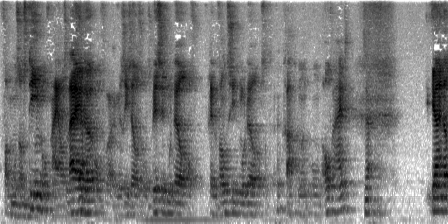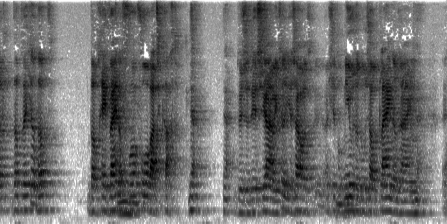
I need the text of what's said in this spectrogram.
Van ons als team, of mij als leider, of uh, misschien zelfs ons businessmodel of relevantiemodel als het gaat om een, om een overheid. Ja. Ja, en dat, dat weet je wel, dat, dat geeft weinig voor, voorwaartse kracht. Ja. Ja. Dus het is, ja, weet je, je zou het, als je het opnieuw zou doen, zou het kleiner zijn. Ja. Eh,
